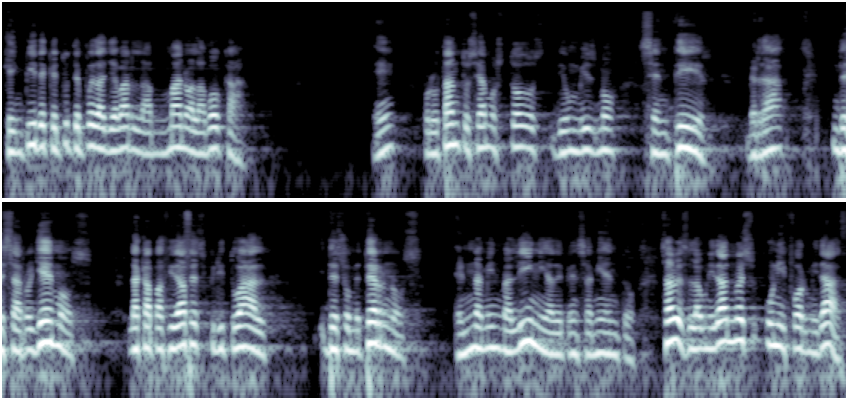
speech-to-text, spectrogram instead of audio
que impide que tú te puedas llevar la mano a la boca. ¿eh? Por lo tanto, seamos todos de un mismo sentir, ¿verdad? Desarrollemos la capacidad espiritual de someternos en una misma línea de pensamiento. ¿Sabes? La unidad no es uniformidad.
